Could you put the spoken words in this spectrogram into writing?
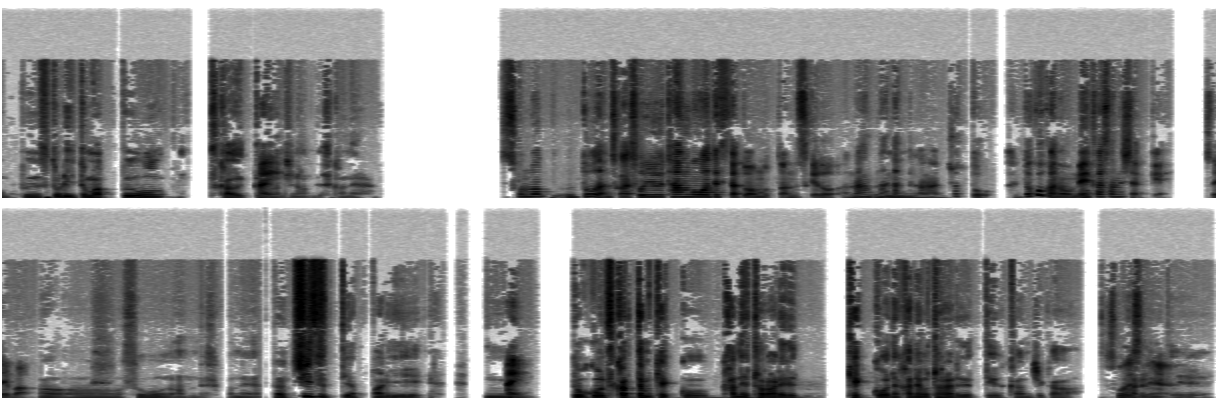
オープンストリートマップを使うって感じなんですかね。その、どうなんですかね、そういう単語が出てたとは思ったんですけど、ななんだったかな、うんちょっと、どこかのメーカーさんでしたっけ？そういえば。ああ、そうなんですかね。でも地図ってやっぱり、うんはいどこを使っても結構金取られる、結構な金を取られるっていう感じがあるのそうですねで、。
